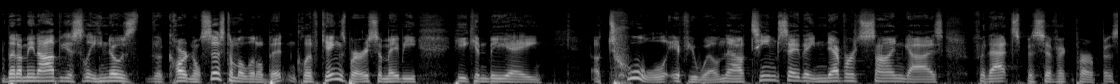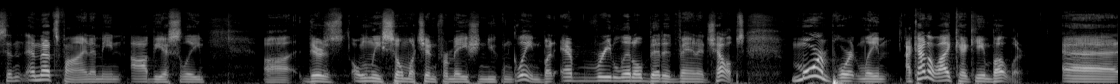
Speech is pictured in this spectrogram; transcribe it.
but I mean, obviously, he knows the Cardinal system a little bit and Cliff Kingsbury, so maybe he can be a a tool, if you will. Now, teams say they never sign guys for that specific purpose, and, and that's fine. I mean, obviously, uh, there's only so much information you can glean, but every little bit advantage helps. More importantly, I kind of like Hakeem Butler. Uh,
